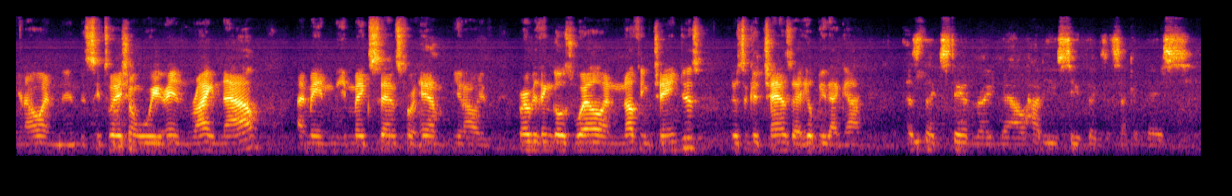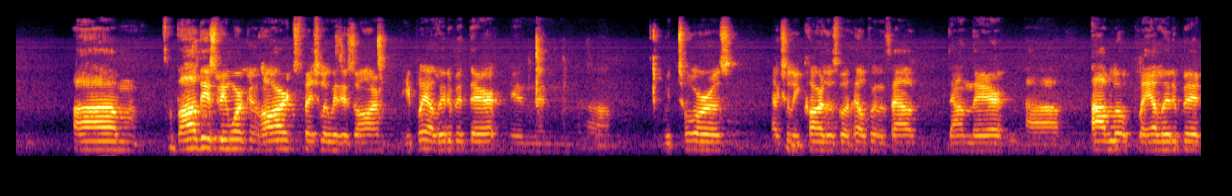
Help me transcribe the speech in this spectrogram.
You know, and in the situation we're in right now, I mean, it makes sense for him. You know, if everything goes well and nothing changes, there's a good chance that he'll be that guy. As things stand right now, how do you see things at second base? Um, Valdi's been working hard, especially with his arm. He played a little bit there in, in, um, with Toros. Actually, Carlos was helping us out down there. Uh, Pablo played a little bit.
